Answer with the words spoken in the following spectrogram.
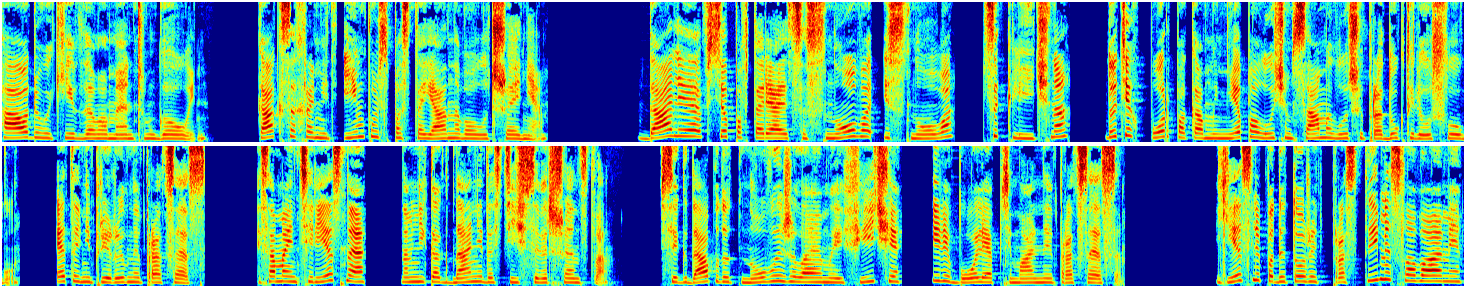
How do we keep the momentum going? Как сохранить импульс постоянного улучшения? Далее все повторяется снова и снова, циклично, до тех пор, пока мы не получим самый лучший продукт или услугу. Это непрерывный процесс. И самое интересное, нам никогда не достичь совершенства. Всегда будут новые желаемые фичи или более оптимальные процессы. Если подытожить простыми словами,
